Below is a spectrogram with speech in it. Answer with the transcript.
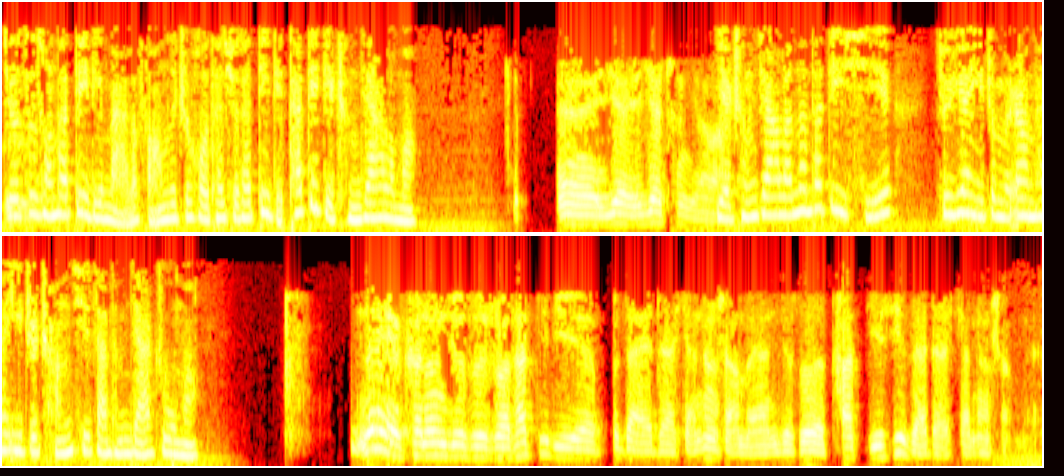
就自从他弟弟买了房子之后，他去他弟弟，他弟弟成家了吗？嗯，也也成家了。也成家了，那他弟媳就愿意这么让他一直长期在他们家住吗？那也可能就是说，他弟弟不在这县城上班，就是他弟媳在这县城上班。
